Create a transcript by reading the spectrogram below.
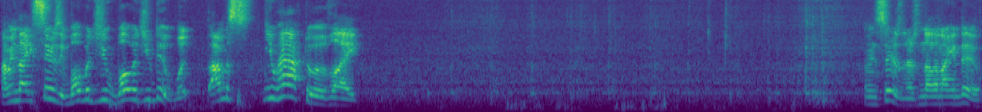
I mean, like, seriously, what would you, what would you do? What, I'm, you have to have, like, I mean, seriously, there's nothing I can do.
